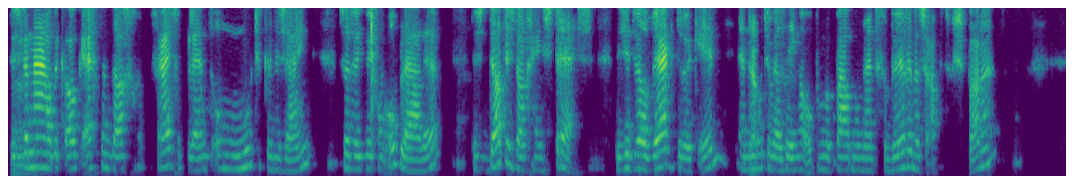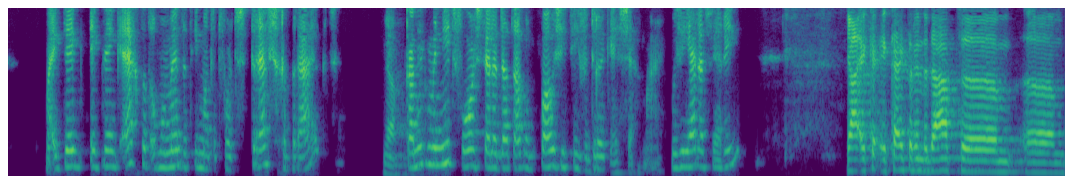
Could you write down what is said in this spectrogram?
Dus mm. daarna heb ik ook echt een dag vrijgepland om moe te kunnen zijn, zodat ik weer kon opladen. Dus dat is dan geen stress. Er zit wel werkdruk in en er moeten wel dingen op een bepaald moment gebeuren. Dat is af en toe spannend. Maar ik denk, ik denk echt dat op het moment dat iemand het woord stress gebruikt, ja. kan ik me niet voorstellen dat dat een positieve druk is, zeg maar. Hoe zie jij dat, Ferry? Ja, ik, ik kijk er inderdaad. Ehm, ehm,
